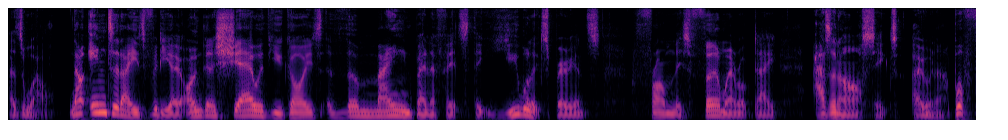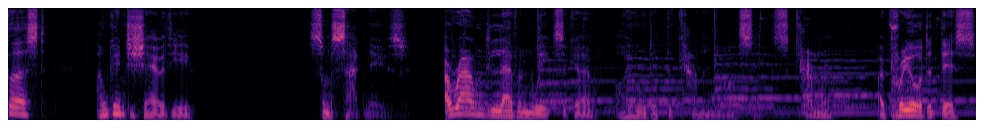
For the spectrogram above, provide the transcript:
as well. Now in today's video, I'm going to share with you guys the main benefits that you will experience from this firmware update as an R6 owner. But first, I'm going to share with you some sad news. Around 11 weeks ago, I ordered the Canon R6 camera. I pre-ordered this,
